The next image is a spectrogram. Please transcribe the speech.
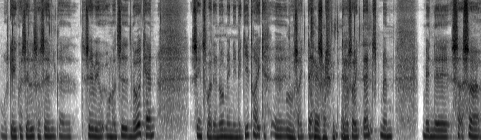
måske ikke kan sælge sig selv. Det, det ser vi jo under tiden. Noget kan. Senest var det noget med en energidrik. Øh, mm. Det var så ikke dansk. Det, rigtigt, ja. det var så ikke dansk, men, men øh, så, så,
